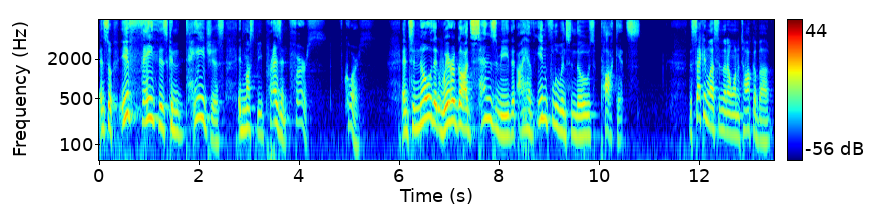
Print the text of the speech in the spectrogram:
And so, if faith is contagious, it must be present first, of course. And to know that where God sends me, that I have influence in those pockets. The second lesson that I want to talk about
